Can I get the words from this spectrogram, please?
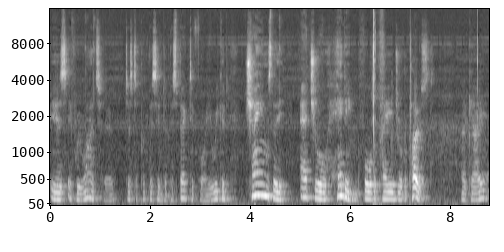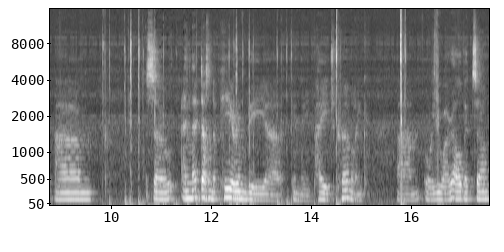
is, if we wanted to, just to put this into perspective for you, we could change the actual heading for the page or the post. Okay. Um, so, and that doesn't appear in the uh, in the page permalink um, or URL, but um,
